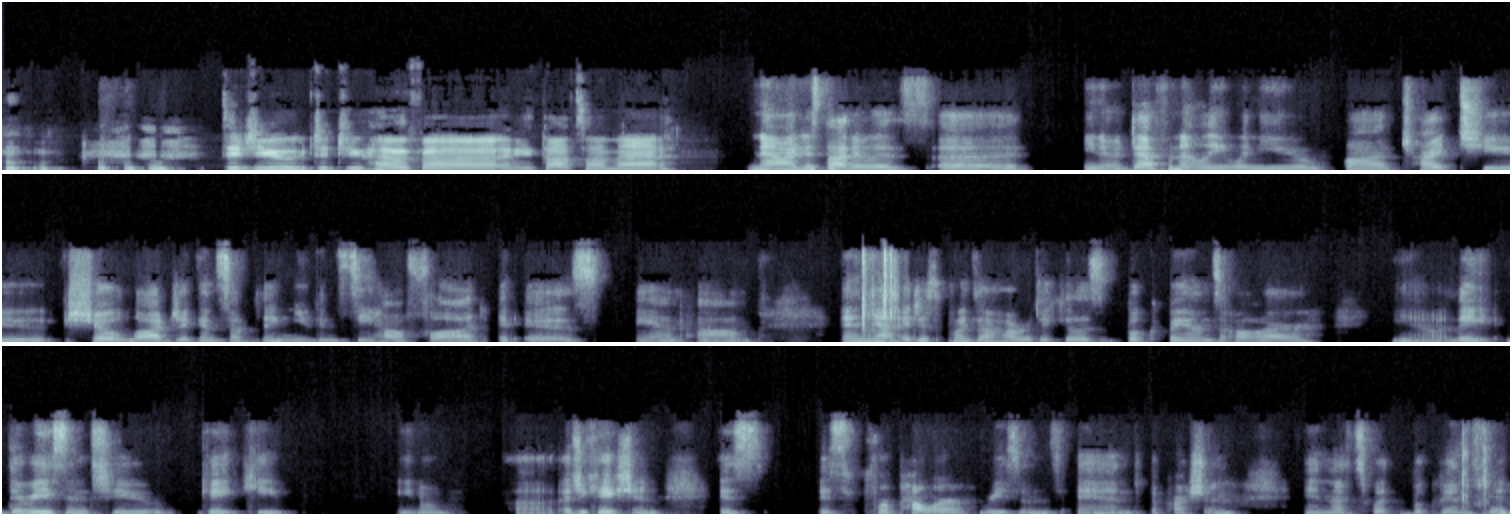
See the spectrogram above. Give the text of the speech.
did you did you have uh, any thoughts on that? No, I just thought it was, uh, you know, definitely when you uh, try to show logic in something, you can see how flawed it is, and um, and yeah, it just points out how ridiculous book bans are. You know, they the reason to gatekeep, you know, uh, education is is for power reasons and oppression, and that's what book bans do.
